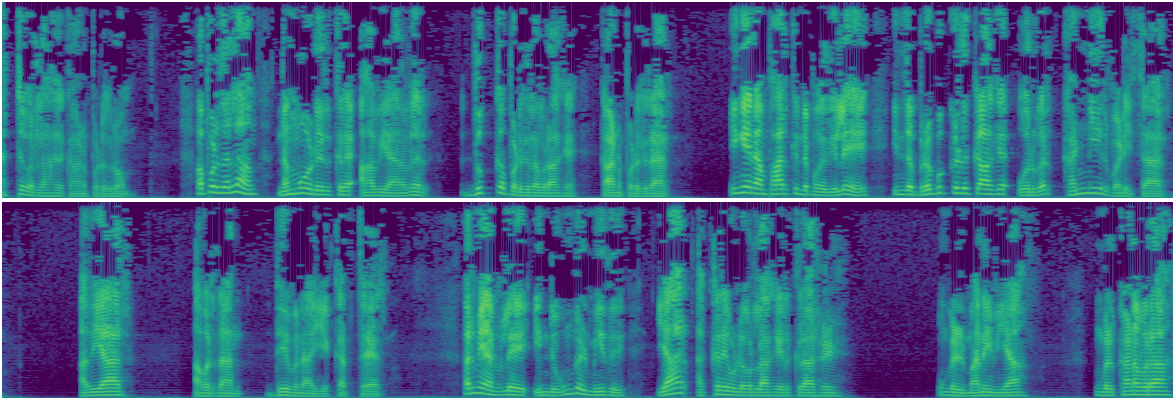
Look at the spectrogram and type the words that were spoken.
அற்றவர்களாக காணப்படுகிறோம். அப்பொழுதெல்லாம் நம்மோடு இருக்கிற ஆவியானவர் துக்கப்படுகிறவராக காணப்படுகிறார். இங்கே நாம் பார்க்கின்ற பகுதியிலே இந்த பிரபுக்களுக்காக ஒருவர் கண்ணீர் வடித்தார். அது யார்? அவர்தான் தேவனாய கர்த்தர். அருமையானவர்களே இன்று உங்கள் மீது யார் அக்கறை உள்ளவர்களாக இருக்கிறார்கள்? உங்கள் மனைவியா? உங்கள் கணவரா?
